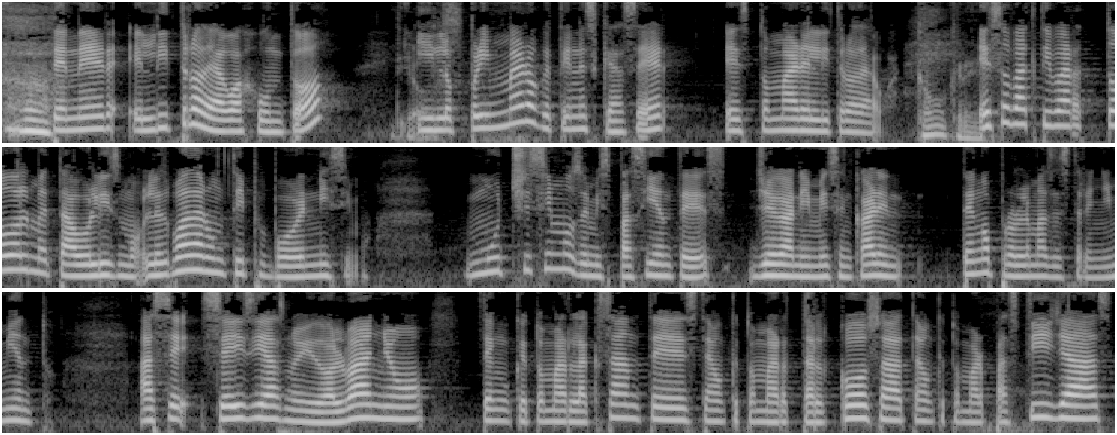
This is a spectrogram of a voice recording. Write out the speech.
tener el litro de agua junto Dios. y lo primero que tienes que hacer es tomar el litro de agua. ¿Cómo crees? Eso va a activar todo el metabolismo. Les voy a dar un tip buenísimo. Muchísimos de mis pacientes llegan y me dicen, Karen, tengo problemas de estreñimiento. Hace seis días no he ido al baño, tengo que tomar laxantes, tengo que tomar tal cosa, tengo que tomar pastillas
